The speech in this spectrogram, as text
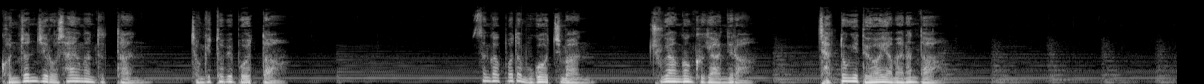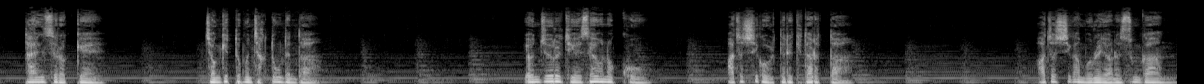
건전지로 사용한 듯한 전기톱이 보였다. 생각보다 무거웠지만 중요한 건 그게 아니라 작동이 되어야만 한다. 다행스럽게 전기톱은 작동된다. 연주를 뒤에 세워놓고 아저씨가 올 때를 기다렸다. 아저씨가 문을 여는 순간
